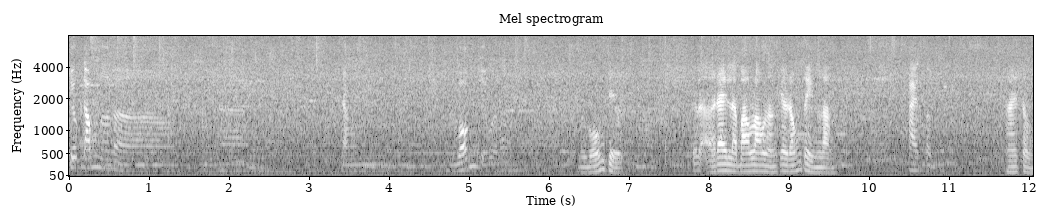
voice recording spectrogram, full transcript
Trước đóng nữa là à, gần 14 triệu rồi đó. 14 triệu. Cái ở đây là bao lâu là kêu đóng tiền lần? Hai tuần hai tuần.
